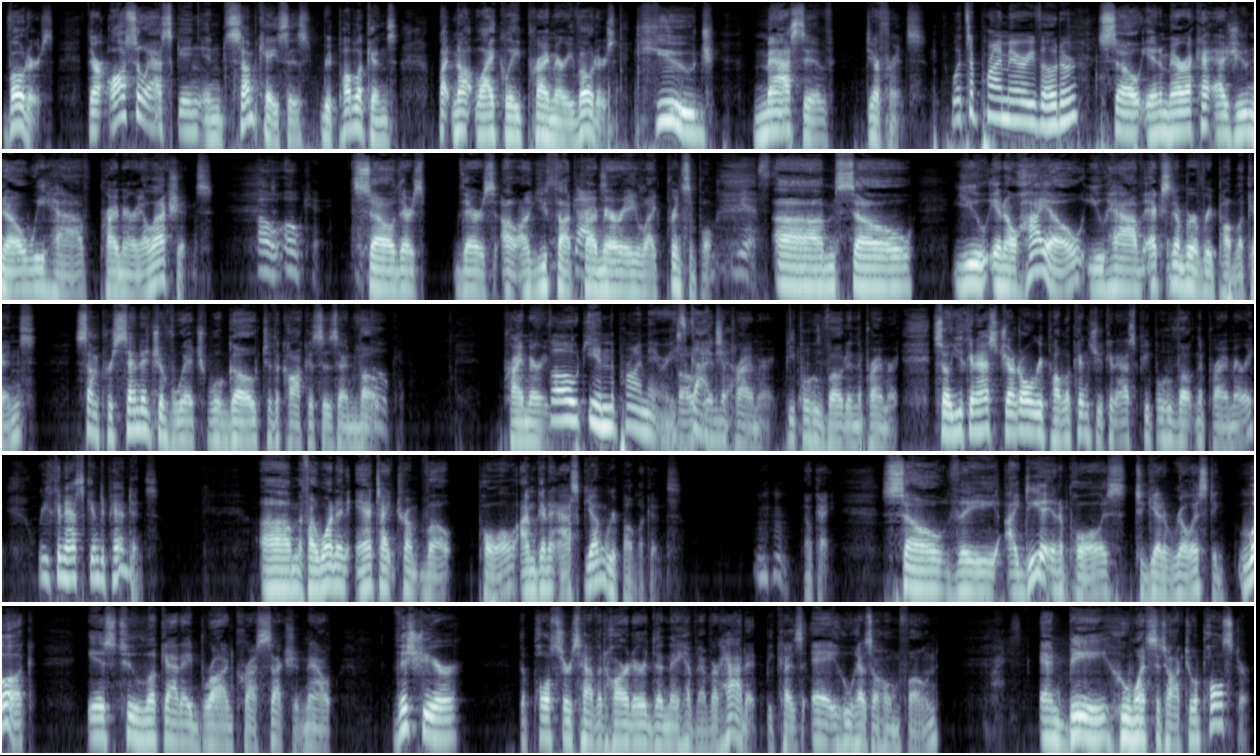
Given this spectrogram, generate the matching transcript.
voters. They're also asking, in some cases, Republicans, but not likely primary voters. Huge, massive difference. What's a primary voter? So in America, as you know, we have primary elections. Oh, okay. So there's there's oh you thought Gotcha. primary like principal. Yes. Um, so you in Ohio, you have X number of Republicans, some percentage of which will go to the caucuses and vote. Okay. Primary Vote in the primaries. vote gotcha. in the primary. People who vote in the primary. So you can ask general Republicans, you can ask people who vote in the primary, or you can ask independents. Um, if I want an anti-Trump vote poll, I'm going to ask young Republicans. Okay. So the idea in a poll is to get a realistic look, is to look at a broad cross section. Now, this year, the pollsters have it harder than they have ever had it because A, who has a home phone? and B, who wants to talk to a pollster.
